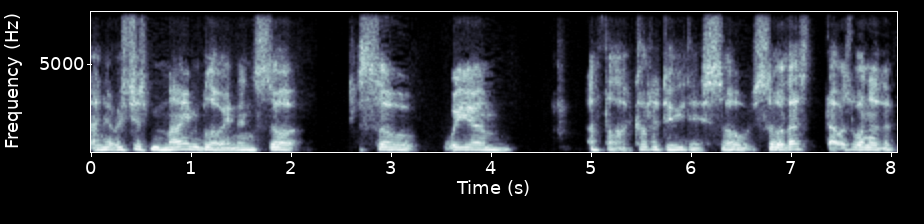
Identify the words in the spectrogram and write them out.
and it was just mind blowing. And so so we um I thought I've got to do this. So so that's that was one of the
